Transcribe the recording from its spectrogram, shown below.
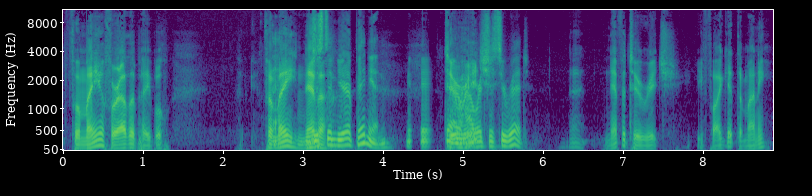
for me or for other people? For me, never. Just in your opinion, Too Yeah, How rich. rich is too rich? Never too rich if I get the money.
